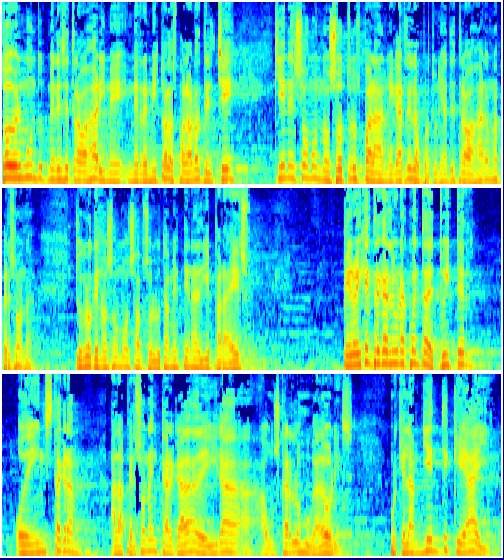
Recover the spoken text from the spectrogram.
Todo el mundo merece trabajar y me, remito a las palabras del Che. ¿Quiénes somos nosotros para negarle la oportunidad de trabajar a una persona? Yo creo que no somos absolutamente nadie para eso. Pero hay que entregarle una cuenta de Twitter o de Instagram a la persona encargada de ir a, a- a buscar los jugadores. Porque el ambiente que hay,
